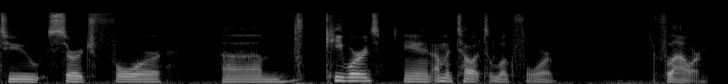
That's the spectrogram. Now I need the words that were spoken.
to search for um, keywords and I'm going to tell it to look for flower.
